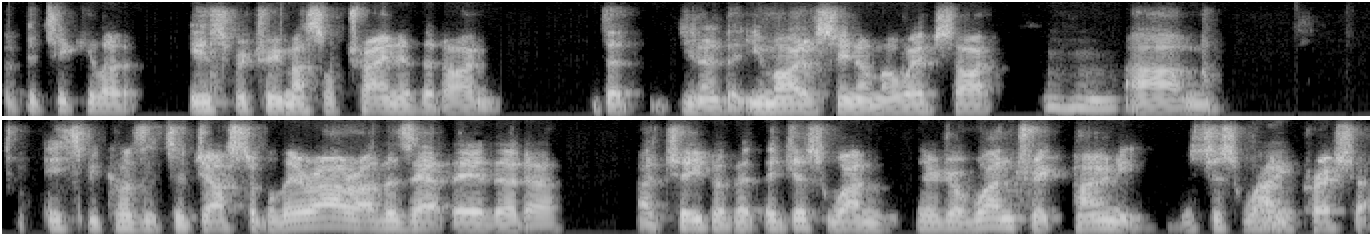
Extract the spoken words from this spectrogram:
the particular inspiratory muscle trainer that I'm that you know that you might have seen on my website mm-hmm. um, it's because it's adjustable. There are others out there that are, are cheaper, but they're just one, they're a one trick pony. It's just one right. pressure.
